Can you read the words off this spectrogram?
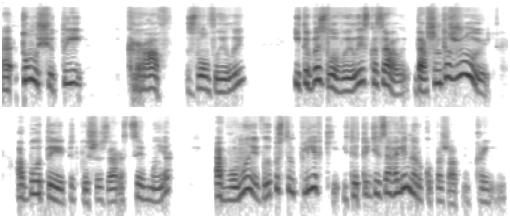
е, тому, що ти крав, зловили, і тебе зловили і сказали, да, шантажують. Або ти підпишеш зараз цей мир, або ми випустимо плівки, і ти тоді взагалі не рукопожатний в країні.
